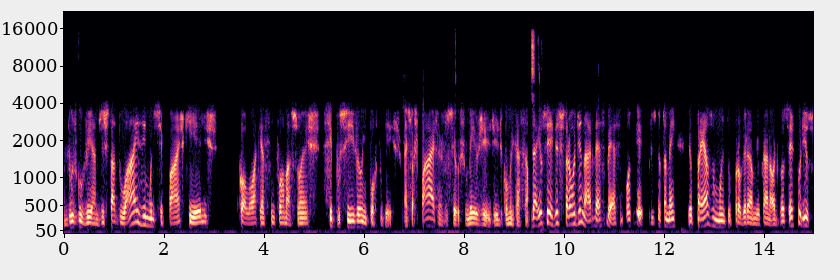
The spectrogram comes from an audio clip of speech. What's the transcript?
dos governos estaduais e municipais que eles coloquem essas informações, se possível, em português, nas suas páginas, nos seus meios de, de, de, comunicação. Daí o serviço extraordinário da SBS em português. Por isso que eu também eu prezo muito o programa e o canal de vocês por isso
